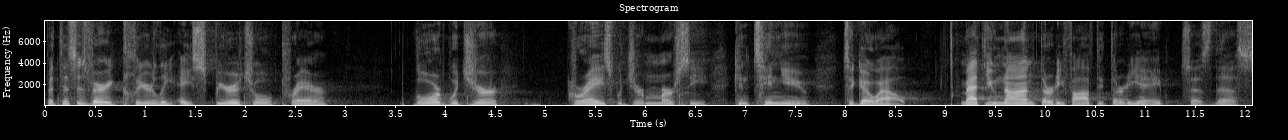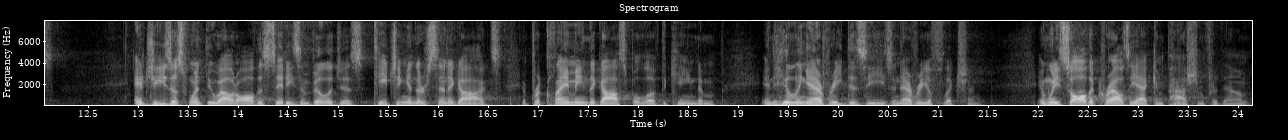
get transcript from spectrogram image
But this is very clearly a spiritual prayer. Lord, would your grace, would your mercy continue to go out? Matthew 9 35 through 38 says this. And Jesus went throughout all the cities and villages, teaching in their synagogues and proclaiming the gospel of the kingdom and healing every disease and every affliction. And when he saw the crowds, he had compassion for them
